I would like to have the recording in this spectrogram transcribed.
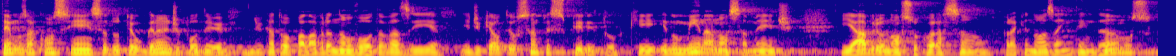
temos a consciência do teu grande poder, de que a tua palavra não volta vazia e de que é o teu Santo Espírito que ilumina a nossa mente e abre o nosso coração para que nós a entendamos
